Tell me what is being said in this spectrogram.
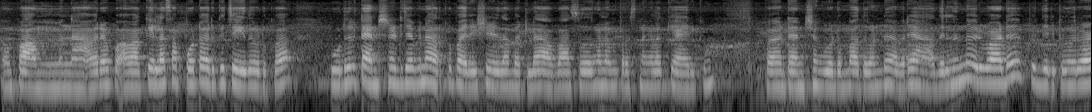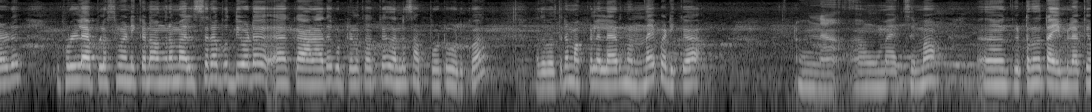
പിന്നെ അവരെ ബാക്കിയെല്ലാ സപ്പോർട്ടും അവർക്ക് ചെയ്ത് കൊടുക്കുക. കൂടുതൽ ടെൻഷൻ അടിച്ചാൽ പിന്നെ അവർക്ക് പരീക്ഷ എഴുതാൻ പറ്റില്ല. അസുഖങ്ങളും പ്രശ്നങ്ങളൊക്കെ ആയിരിക്കും. ഇപ്പം ടെൻഷൻ കൂടുമ്പോൾ അതുകൊണ്ട് അവരെ അതിൽ നിന്ന് ഒരുപാട് പിന്തിരിപ്പിക്കും. ഒരുപാട് ഫുൾ എ പ്ലസ് മേടിക്കണം. അങ്ങനെ മത്സര ബുദ്ധിയോടെ കാണാതെ കുട്ടികൾക്കൊക്കെ നല്ല സപ്പോർട്ട് കൊടുക്കുക. അതുപോലെ തന്നെ മക്കളെല്ലാവരും നന്നായി പഠിക്കുക. പിന്നെ മാക്സിമം കിട്ടുന്ന ടൈമിലൊക്കെ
